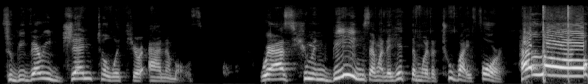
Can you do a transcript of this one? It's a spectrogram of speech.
So be very gentle with your animals. Whereas human beings, I'm going to hit them with a two by four. Hello?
